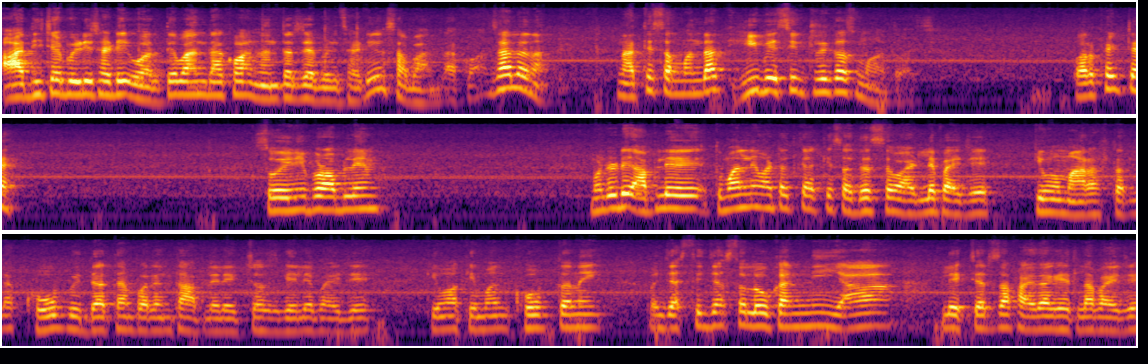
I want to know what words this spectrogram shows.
आधीच्या पिढीसाठी वरते बांध दाखवा नंतरच्या पिढीसाठी असा बांध दाखवा. झालं ना? नातेसंबंधात ही बेसिक ट्रिकच महत्त्वाची परफेक्ट आहे. सो एनी प्रॉब्लेम मंडळी आपले तुम्हाला नाही वाटत का की सदस्य वाढले पाहिजे किंवा महाराष्ट्रातल्या खूप विद्यार्थ्यांपर्यंत आपले लेक्चर्स गेले पाहिजे किंवा किमान खूप तर नाही पण जास्तीत जास्त लोकांनी या लेक्चरचा फायदा घेतला पाहिजे.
